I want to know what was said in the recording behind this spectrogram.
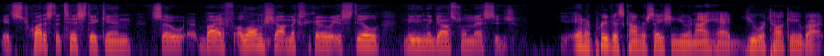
it's quite a statistic. And so by a long shot, Mexico is still needing the gospel message. In a previous conversation you and I had, you were talking about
